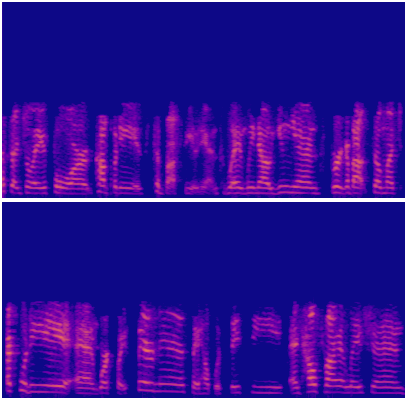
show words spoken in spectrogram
essentially for companies to bust unions when we know unions bring about so much equity and workplace fairness. They help with safety and health violations,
